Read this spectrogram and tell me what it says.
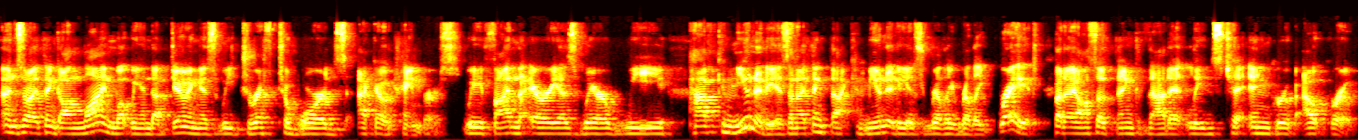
And so I think online, what we end up doing is we drift towards echo chambers. We find the areas where we have communities. And I think that community is really, really great. But I also think that it leads to in group, out group.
